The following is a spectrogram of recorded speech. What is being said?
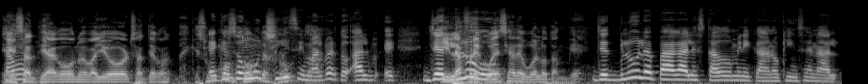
Eh, Santiago, Nueva York, Santiago. Es que son, es que muchísimas. Alberto. Al- eh, Y la frecuencia de vuelo también. JetBlue le paga al Estado Dominicano quincenal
